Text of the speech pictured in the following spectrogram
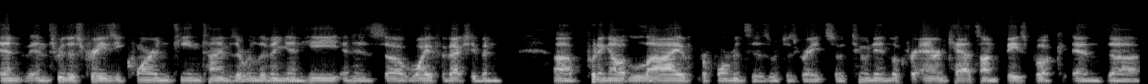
and, and through this crazy quarantine times that we're living in, he and his uh, wife have actually been uh, putting out live performances, which is great. So tune in, look for Aaron Katz on Facebook and uh,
